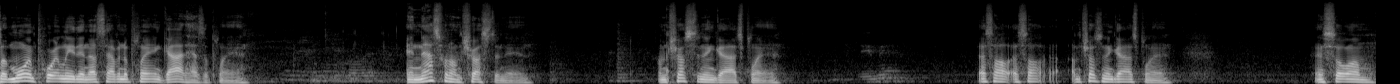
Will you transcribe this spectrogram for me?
But more importantly than us having a plan, God has a plan. And that's what I'm trusting in. I'm trusting in God's plan. Amen. That's all, that's all. I'm trusting in God's plan. And so um,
